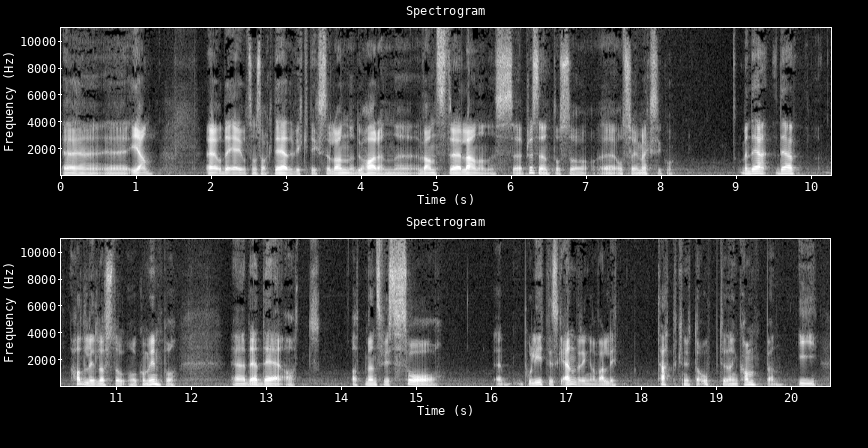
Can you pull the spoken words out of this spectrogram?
eh, eh, igjen. Eh, og det er jo som sagt det det viktigste landet. Du har en eh, venstrelenende eh, president også, også, i Mexico. Men det, det, jeg hadde litt lyst til å, å komme inn på, det er det at, at mens vi så politiske endringer veldig tett knytta opp til den kampen i Eh,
